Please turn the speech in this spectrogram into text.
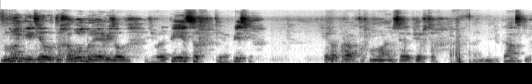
Многие делают на холодную, я видел европейцев, европейских хиропрактов, мануальных терапевтов, американских.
